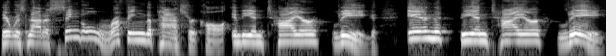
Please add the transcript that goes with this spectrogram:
there was not a single roughing the passer call in the entire league. In the entire league.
